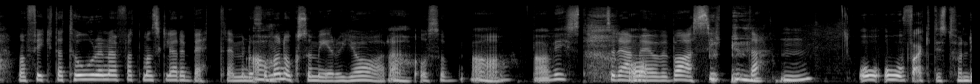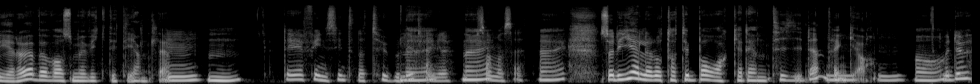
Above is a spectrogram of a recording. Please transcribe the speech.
man fick datorerna för att man skulle göra det bättre men då får man också mer att göra. Och så, ja. visst. så det där med och, att bara sitta. Mm. Och, och, faktiskt fundera över vad som är viktigt egentligen. Mm. Det finns inte naturligt nej, längre nej, på samma sätt. Nej. Så det gäller att ta tillbaka den tiden, mm, tänker jag. Mm. Ja. Men du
